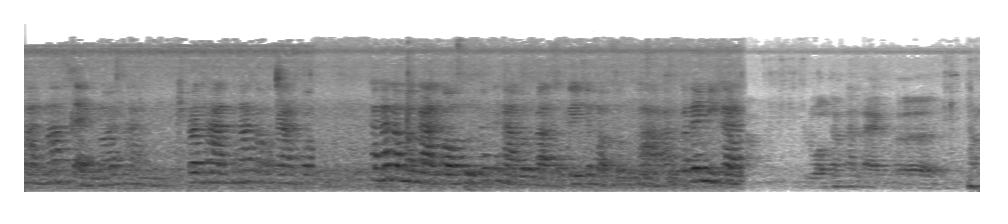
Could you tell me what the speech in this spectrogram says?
พันธ์มากแสงน้อยพันประธานคณะกรรมการกองคณะกรรมการกองทุนพัฒนาบทบาทสตรีจังหวัดสงขลาก็ได้มีการรวมทั้งท่านนายอำเภอทั้ง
